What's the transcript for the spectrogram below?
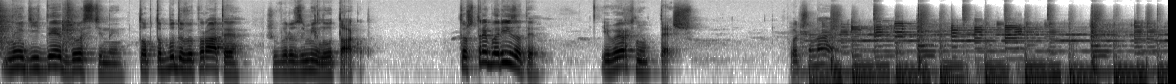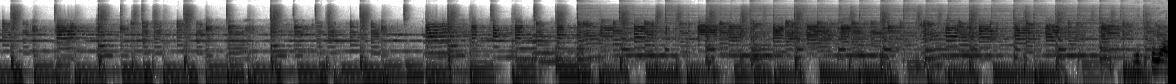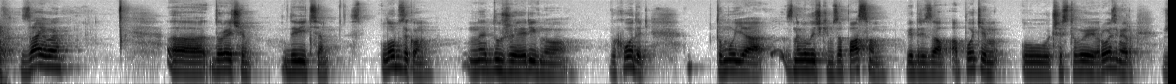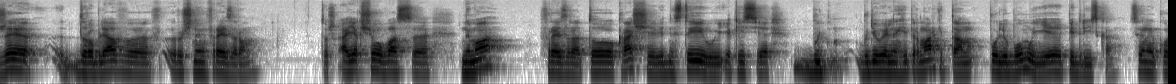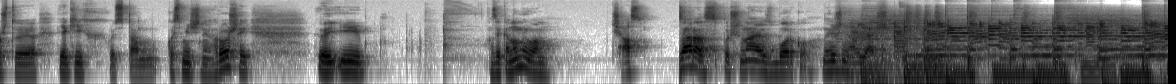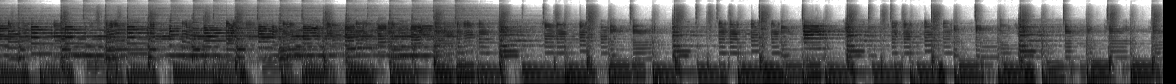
не дійде до стіни. Тобто буде випирати, щоб ви розуміли, отак от. Тож треба різати. І верхню теж. Починаю. Відпиляв зайве. Е, До речі, дивіться, з лобзиком не дуже рівно виходить, тому я з невеличким запасом відрізав, а потім у чистовий розмір вже доробляв е, ручним фрезером. Тож, а якщо у вас е, нема фрезера, то краще віднести у якийсь е, будівельний гіпермаркет, там по-любому є підрізка. Це не коштує якихось там космічних грошей. Е, І зекономив вам час. Зараз починаю зборку нижнього ящика.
